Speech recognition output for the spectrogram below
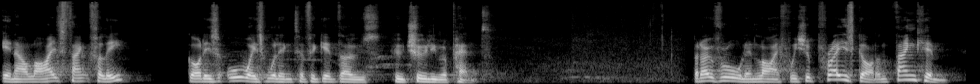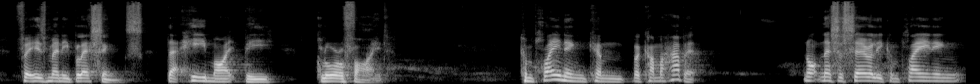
in our lives, thankfully. God is always willing to forgive those who truly repent. But overall in life, we should praise God and thank Him for His many blessings that He might be glorified. Complaining can become a habit. Not necessarily complaining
